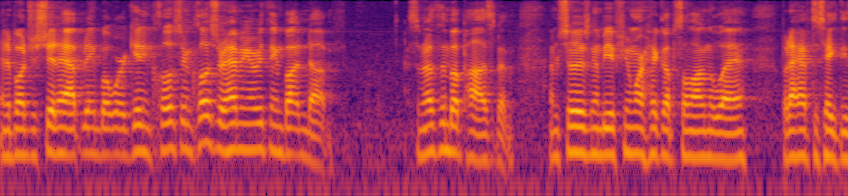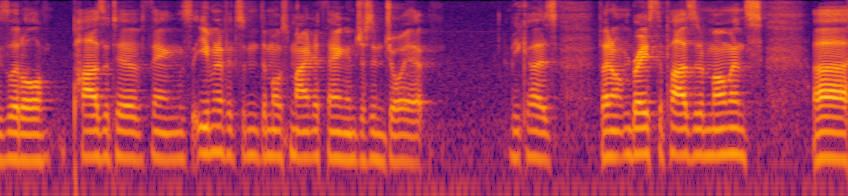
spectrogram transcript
and a bunch of shit happening, but we're getting closer and closer to having everything buttoned up. So nothing but positive. I'm sure there's going to be a few more hiccups along the way, but I have to take these little positive things, even if it's the most minor thing, and just enjoy it. Because if I don't embrace the positive moments, uh,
